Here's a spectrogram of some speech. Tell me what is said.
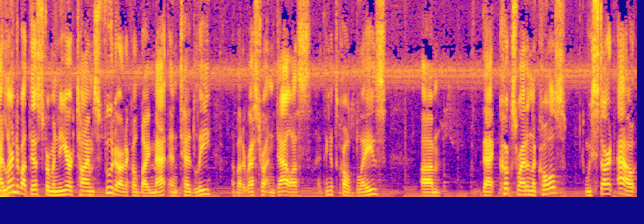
I learned about this from a New York Times food article by Matt and Ted Lee about a restaurant in Dallas. I think it's called Blaze, um, that cooks right on the coals. We start out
